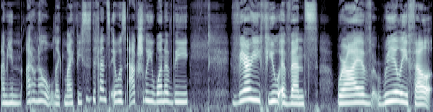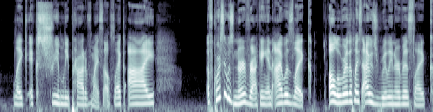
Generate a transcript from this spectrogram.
I mean, I don't know, like my thesis defense, it was actually one of the very few events where I've really felt like extremely proud of myself. Like I of course it was nerve-wracking and I was like all over the place. I was really nervous like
